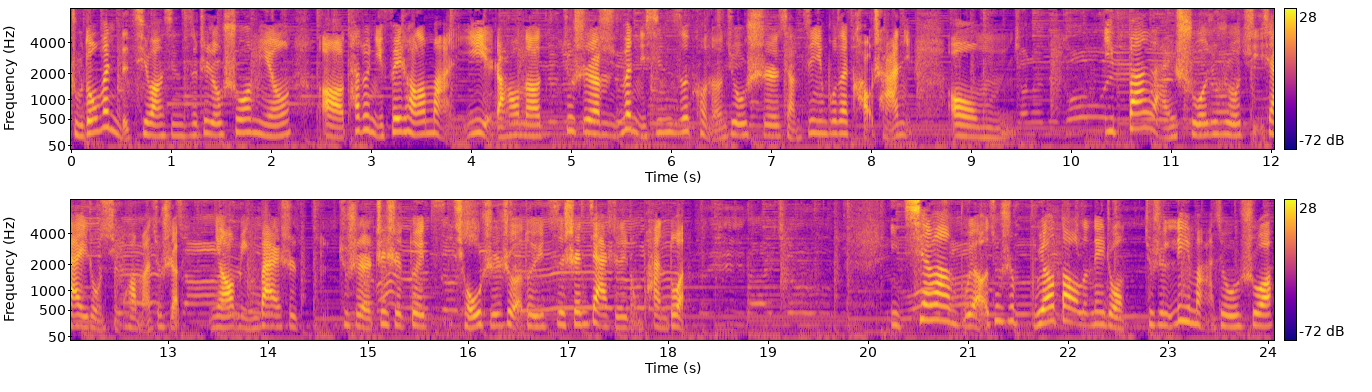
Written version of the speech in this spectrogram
主动问你的期望薪资，这就说明呃他对你非常的满意，然后呢就是问你薪资，可能就是想进一步再考察你。嗯，一般来说就是有以下一种情况嘛，就是你要明白是，就是这是对求职者对于自身价值的一种判断。你千万不要，就是不要到了那种，就是立马就是说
